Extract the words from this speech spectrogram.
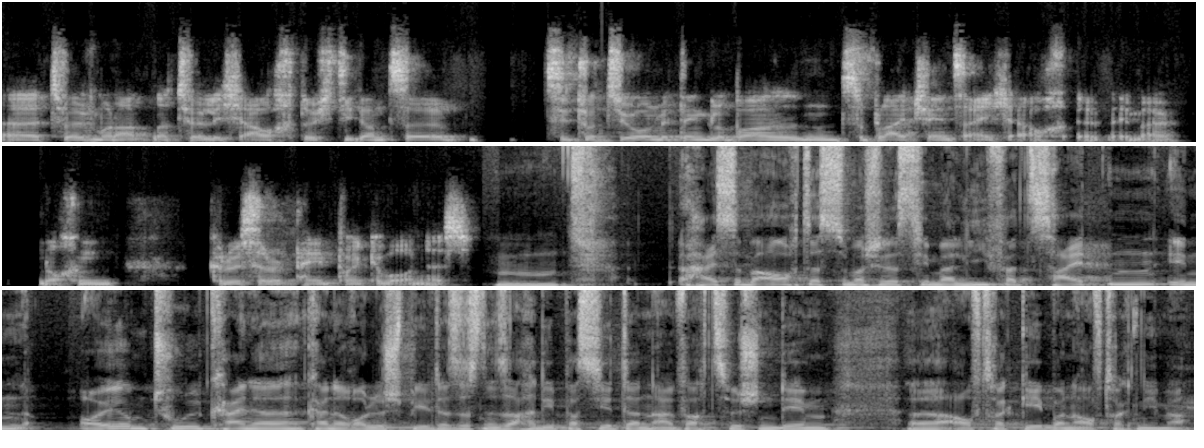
äh, zwölf Monaten natürlich auch durch die ganze Situation mit den globalen Supply Chains eigentlich auch äh, immer noch ein größerer Painpoint geworden ist. Hm. Heißt aber auch, dass zum Beispiel das Thema Lieferzeiten in eurem Tool keine, keine Rolle spielt. Das ist eine Sache, die passiert dann einfach zwischen dem äh, Auftraggeber und Auftragnehmer.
